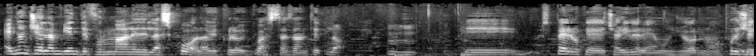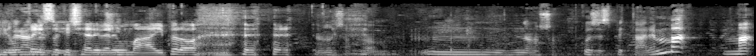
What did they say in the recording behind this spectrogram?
E non c'è l'ambiente formale della scuola, che è quello che guasta tante cose. No. Mm, E spero che ci arriveremo un giorno. Oppure ci non arriveranno. penso gli- che ci arriveremo gli- mai, però. Non lo so. no, mm, non lo so cosa aspettare. Ma, ma,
